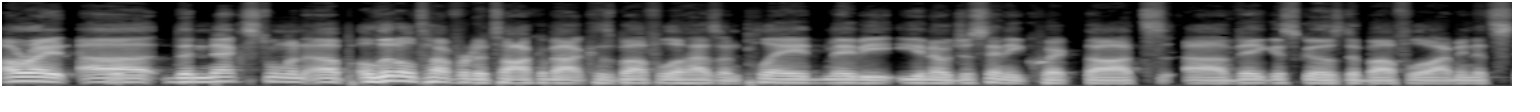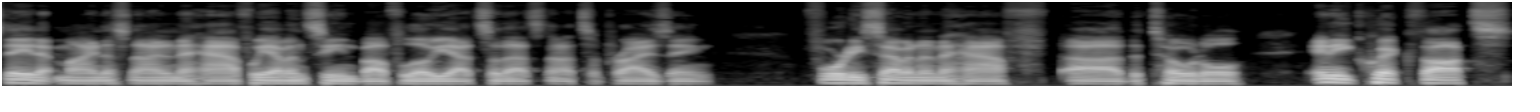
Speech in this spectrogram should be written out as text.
All right. Uh, the next one up, a little tougher to talk about because Buffalo hasn't played. Maybe, you know, just any quick thoughts. Uh, Vegas goes to Buffalo. I mean, it stayed at minus nine and a half. We haven't seen Buffalo yet, so that's not surprising. 47 and a half, uh, the total. Any quick thoughts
